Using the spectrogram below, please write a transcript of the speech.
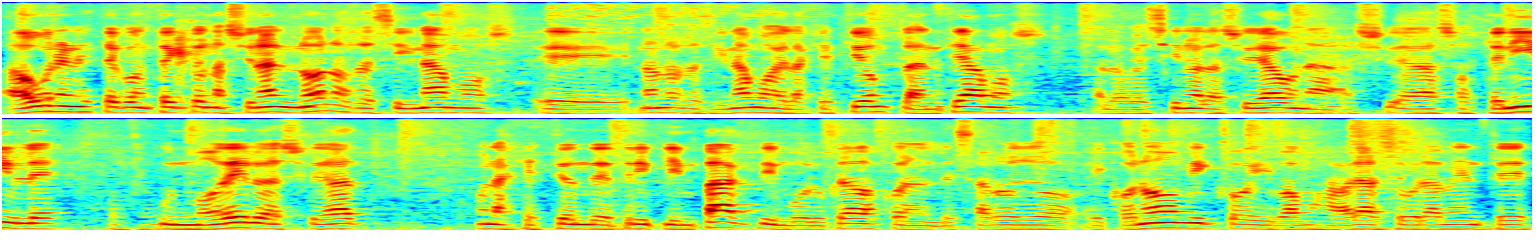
aún en este contexto nacional, no nos resignamos, eh, no nos resignamos de la gestión, planteamos a los vecinos de la ciudad una ciudad sostenible, un modelo de ciudad, una gestión de triple impacto, involucrados con el desarrollo económico y vamos a hablar seguramente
